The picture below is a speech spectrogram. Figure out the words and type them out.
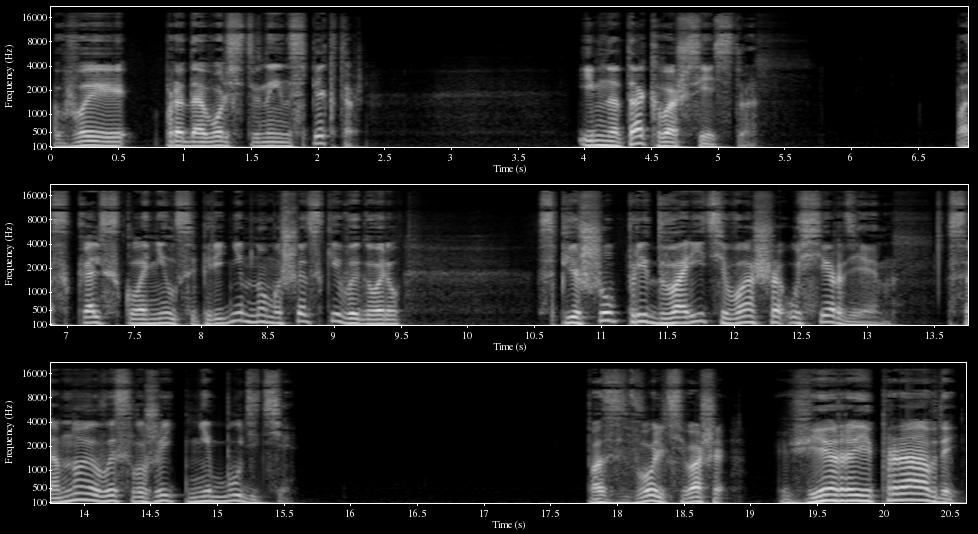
«Вы продовольственный инспектор?» «Именно так, ваше сельство?» Паскаль склонился перед ним, но Мышецкий выговорил. «Спешу предварить ваше усердие. Со мною вы служить не будете». «Позвольте, ваша верой и правдой».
